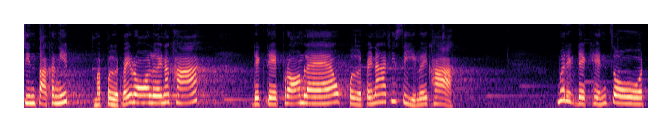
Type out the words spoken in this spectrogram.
จินตคณิตมาเปิดไว้รอเลยนะคะ เด็กๆพร้อมแล้วเปิดไปหน้าที่ 4 เลยค่ะ เมื่อเด็กๆเห็นโจทย์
